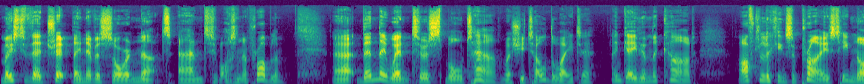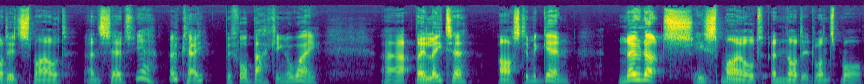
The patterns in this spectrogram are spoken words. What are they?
Most of their trip, they never saw a nut, and it wasn't a problem. Uh, then they went to a small town where she told the waiter and gave him the card. After looking surprised, he nodded, smiled, and said, Yeah, okay, before backing away. Uh, they later asked him again. No nuts, he smiled and nodded once more,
